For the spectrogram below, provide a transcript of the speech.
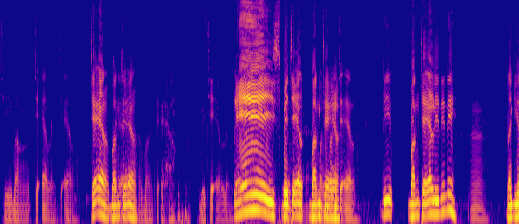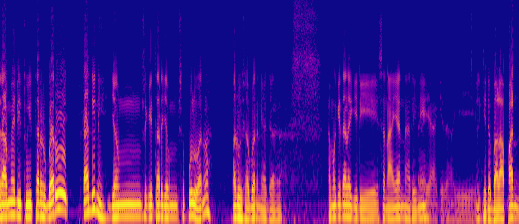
si bang CL ya CL CL, Bang CL. bang CL BCL dong Weis, BCL, Iya, Bang CL. Bang CL Di Bang CL ini nih Ah, lagi rame di Twitter. Baru tadi nih jam sekitar jam 10-an lah. Aduh, sabar nih ada sama kita lagi di Senayan hari ini. iya kita lagi Lagi ada balapan.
